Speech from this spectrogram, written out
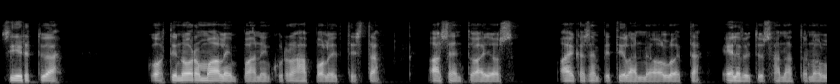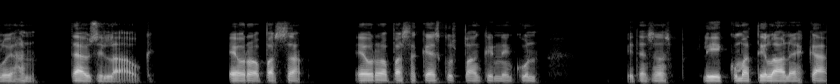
siirtyä kohti normaalimpaa niin kuin rahapoliittista asentoa, jos aikaisempi tilanne on ollut, että elvytyshanat on ollut ihan täysillä auki. Euroopassa, Euroopassa keskuspankin niin kuin, miten sanoisi, liikkumatila on ehkä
